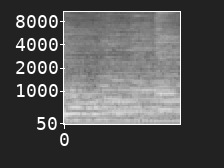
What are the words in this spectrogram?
Lord.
